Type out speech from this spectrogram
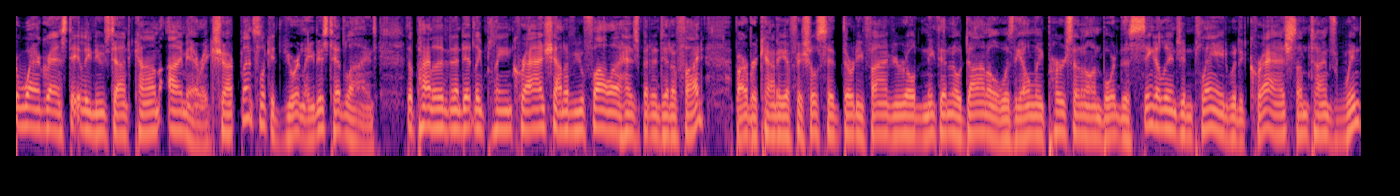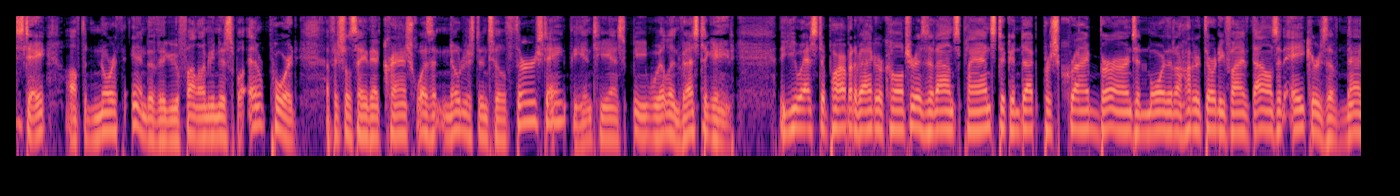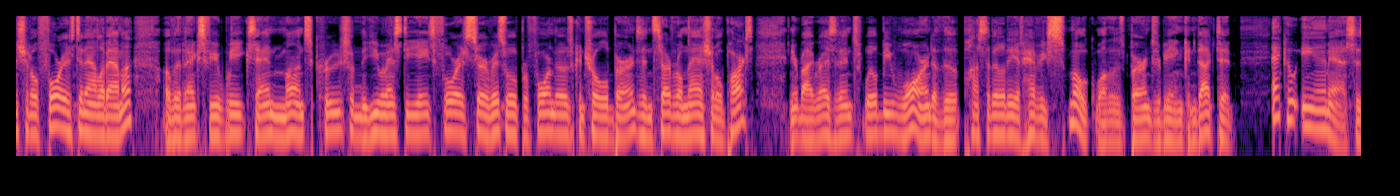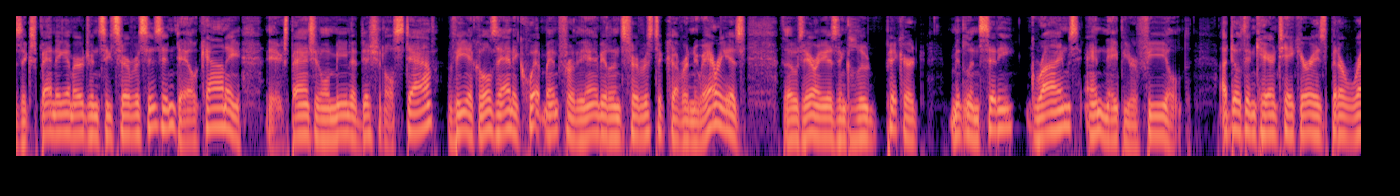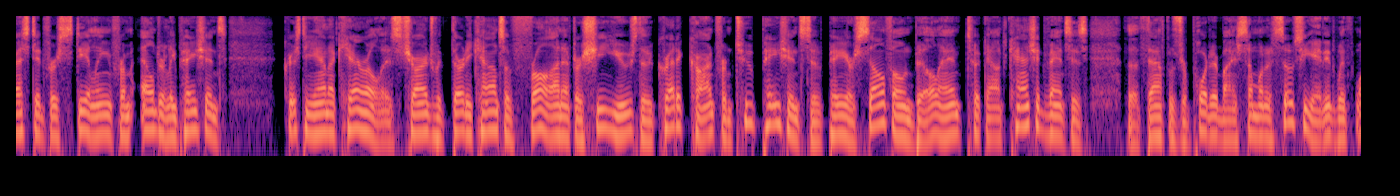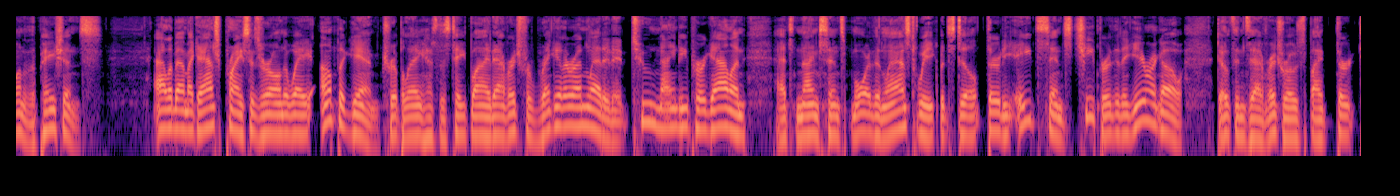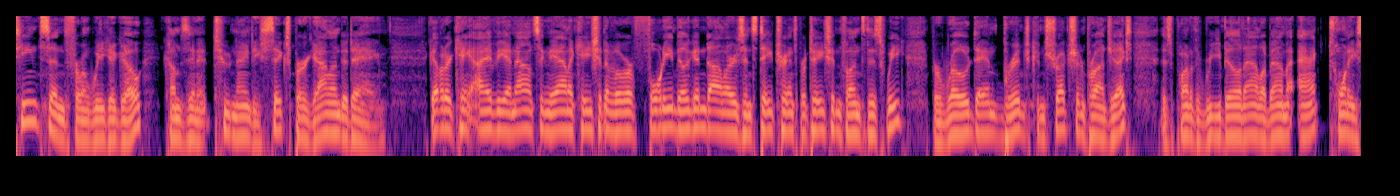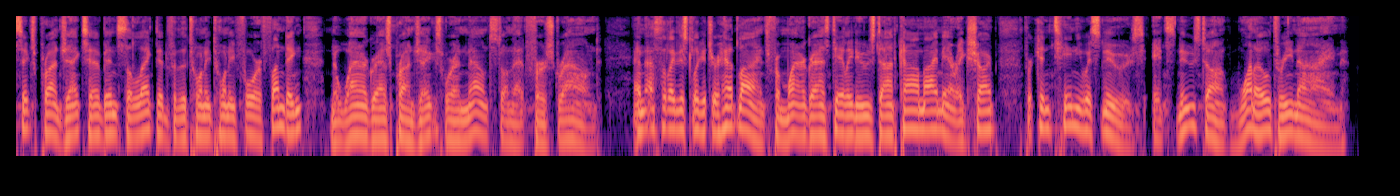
For WiregrassDailyNews.com, I'm Eric Sharp. Let's look at your latest headlines. The pilot in a deadly plane crash out of Eufaula has been identified. Barbour County officials said 35 year old Nathan O'Donnell was the only person on board the single engine plane when it crashed sometimes Wednesday off the north end of the Eufaula Municipal Airport. Officials say that crash wasn't noticed until Thursday. The NTSB will investigate. The U.S. Department of Agriculture has announced plans to conduct prescribed burns in more than 135,000 acres of national forest in Alabama over the next few weeks and months crews from the USDA's Forest Service will perform those controlled burns in several national parks. Nearby residents will be warned of the possibility of heavy smoke while those burns are being conducted. Echo EMS is expanding emergency services in Dale County. The expansion will mean additional staff, vehicles, and equipment for the ambulance service to cover new areas. Those areas include Pinckard, Midland City, Grimes, and Napier Field. A Dothan caretaker has been arrested for stealing from elderly patients. Christiana Carroll is charged with 30 counts of fraud after she used the credit card from two patients to pay her cell phone bill and took out cash advances. The theft was reported by someone associated with one of the patients. Alabama gas prices are on the way up again. AAA has the statewide average for regular unleaded at 2.90 per gallon. That's 9 cents more than last week, but still 38 cents cheaper than a year ago. Dothan's average rose by 13 cents from a week ago, comes in at 2.96 per gallon today. Governor Kay Ivey announcing the allocation of over $40 million in state transportation funds this week for road and bridge construction projects. As part of the Rebuild Alabama Act, 26 projects have been selected for the 2024 funding. No Wiregrass projects were announced on that first round. And that's the latest look at your headlines from WiregrassDailyNews.com. I'm Eric Sharp. For continuous news, it's News Talk 1039.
